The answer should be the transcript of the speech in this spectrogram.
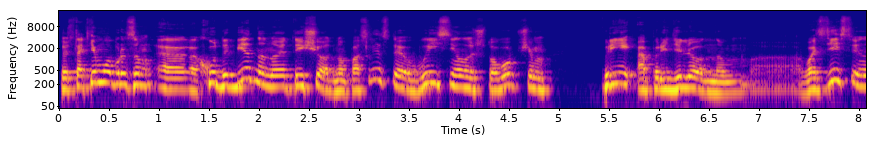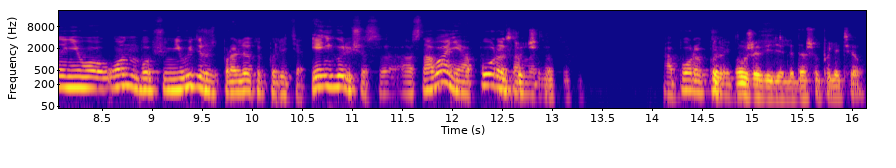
То есть, таким образом, э, худо-бедно, но это еще одно последствие, выяснилось, что, в общем, при определенном э, воздействии на него он, в общем, не выдержит, пролеты полетят. Я не говорю сейчас основания, опоры. Там, это, опоры полетят. Мы уже видели, да, что полетел.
